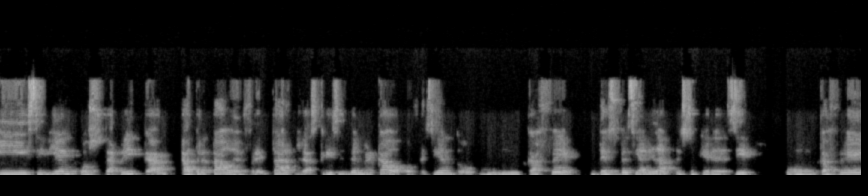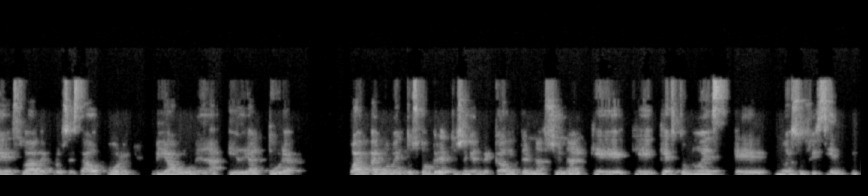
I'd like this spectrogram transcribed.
Y si bien Costa Rica ha tratado de enfrentar las crisis del mercado ofreciendo un café de especialidad, esto quiere decir un café suave procesado por vía húmeda y de altura, hay, momentos concretos en el mercado internacional que, que, esto no es, eh, no es suficiente.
